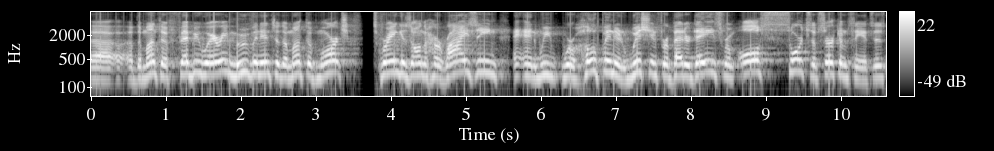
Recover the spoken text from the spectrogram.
uh, of the month of February, moving into the month of March. Spring is on the horizon, and we were hoping and wishing for better days from all sorts of circumstances.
